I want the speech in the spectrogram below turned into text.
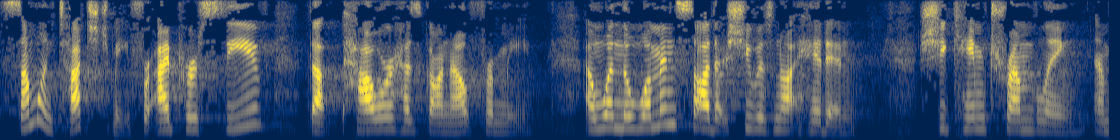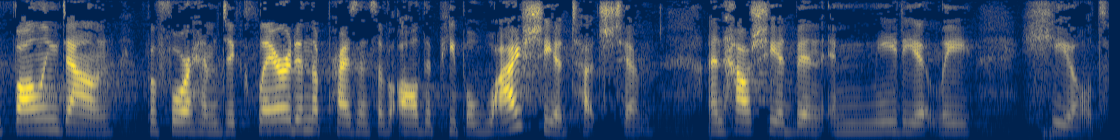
Someone touched me, for I perceive that power has gone out from me. And when the woman saw that she was not hidden, she came trembling and falling down before him, declared in the presence of all the people why she had touched him and how she had been immediately healed.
